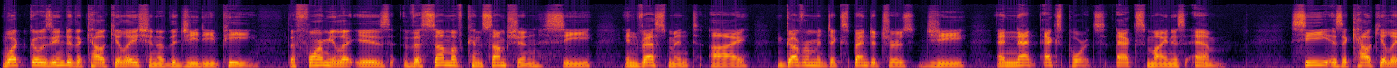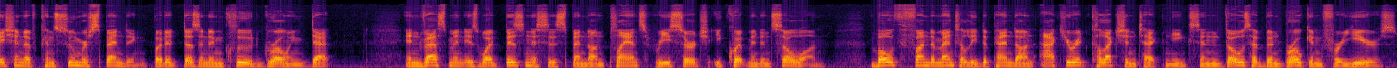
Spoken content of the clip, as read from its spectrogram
What goes into the calculation of the GDP? The formula is the sum of consumption, C, investment, I, government expenditures, G, and net exports, X minus M. C is a calculation of consumer spending, but it doesn't include growing debt. Investment is what businesses spend on plants, research, equipment, and so on. Both fundamentally depend on accurate collection techniques, and those have been broken for years.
